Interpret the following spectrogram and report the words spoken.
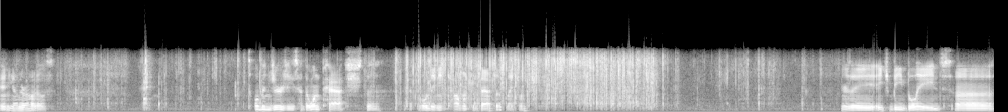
any other autos. Tobin jerseys had the one patch, the LaDainian Tomlinson patch. That's a nice one. Here's a HB Blades uh,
